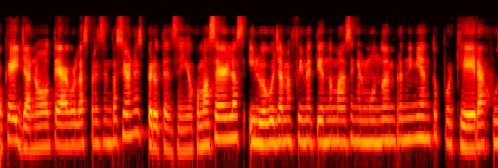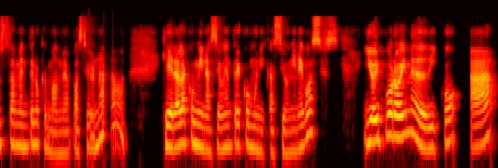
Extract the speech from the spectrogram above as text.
ok, ya no te hago las presentaciones, pero te enseño cómo hacerlas y luego ya me fui metiendo más en el mundo de emprendimiento porque era justamente lo que más me apasionaba, que era la combinación entre comunicación y negocios. Y hoy por hoy me dedico a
